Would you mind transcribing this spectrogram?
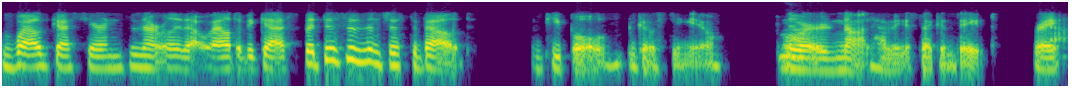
wild guess here, and it's not really that wild of a guess, but this isn't just about people ghosting you no. or not having a second date, right? Yeah.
